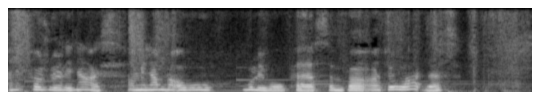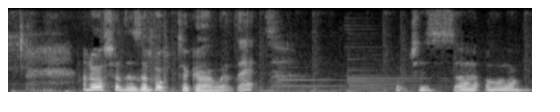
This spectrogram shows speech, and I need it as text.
And it feels really nice. I mean I'm not a wool, woolly wool person but I do like this. And also there's a book to go with it which is uh, all on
